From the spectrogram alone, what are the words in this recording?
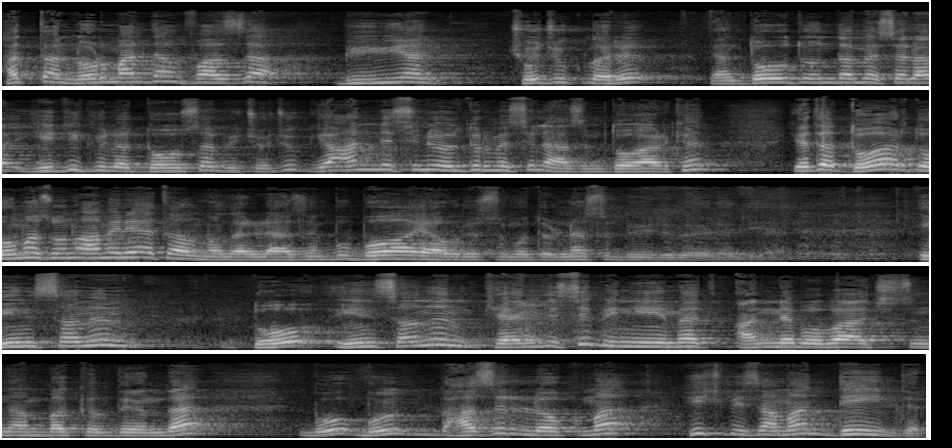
Hatta normalden fazla büyüyen çocukları yani doğduğunda mesela 7 kilo doğsa bir çocuk ya annesini öldürmesi lazım doğarken ya da doğar doğmaz onu ameliyat almaları lazım. Bu boğa yavrusu mudur nasıl büyüdü böyle diye. İnsanın do insanın kendisi bir nimet anne baba açısından bakıldığında bu, bu hazır lokma hiçbir zaman değildir.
